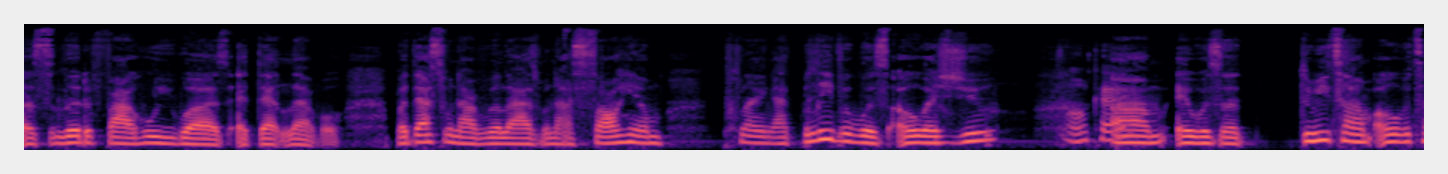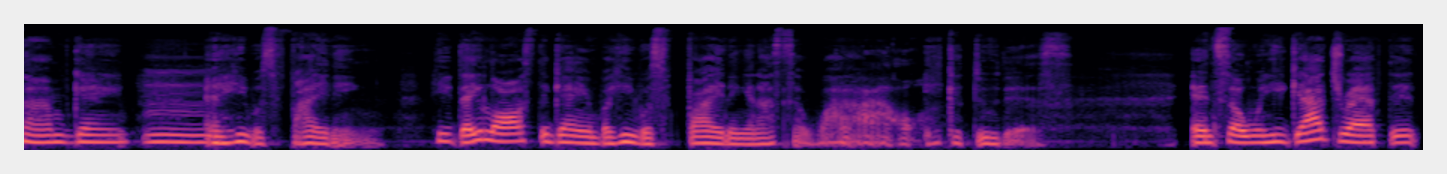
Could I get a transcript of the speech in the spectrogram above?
uh, solidified who he was at that level. But that's when I realized when I saw him playing, I believe it was OSU. Okay. Um, it was a three-time overtime game, Mm. and he was fighting. He they lost the game, but he was fighting, and I said, "Wow, Wow. he could do this." And so when he got drafted,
